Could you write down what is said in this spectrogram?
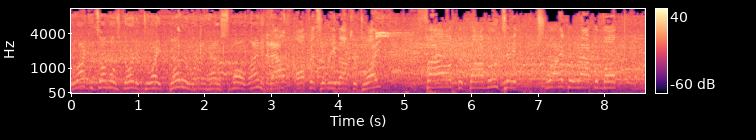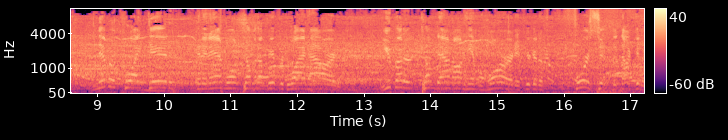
The Rockets almost guarded Dwight better when they had a small lineup. And out, offensive rebound for Dwight fouled, but a tried to wrap him up, never quite did, and an and one coming up here for Dwight Howard. You better come down on him hard if you're going to force him to not get a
